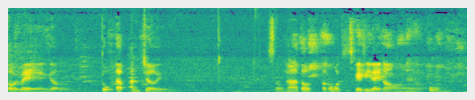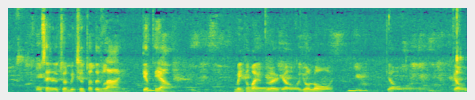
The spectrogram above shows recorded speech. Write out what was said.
tối về kiểu tụ tập ăn chơi sống khá là tốt và có một cái gì đấy nó cũng cũng sẽ được chuẩn bị trước cho tương lai tiếp theo mình không phải người kiểu yolo ấy Ừ. kiểu kiểu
